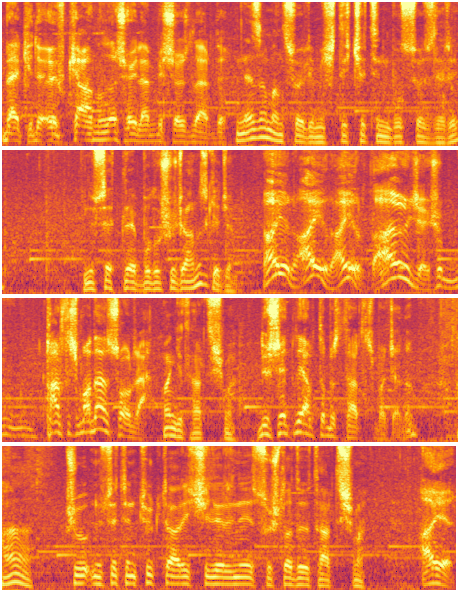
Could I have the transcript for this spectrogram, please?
Belki de öfke anında söylenmiş sözlerdi. Ne zaman söylemişti Çetin bu sözleri? Nusret'le buluşacağınız gece mi? Hayır, hayır, hayır. Daha önce şu tartışmadan sonra. Hangi tartışma? Nusret'le yaptığımız tartışma canım. Ha, şu Nusret'in Türk tarihçilerini suçladığı tartışma. Hayır,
